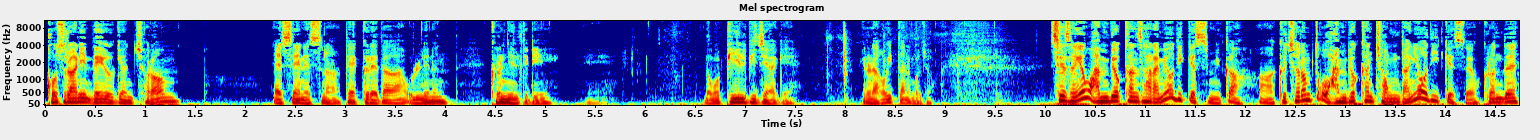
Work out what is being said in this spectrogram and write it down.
고스란히 내 의견처럼 SNS나 댓글에다 올리는 그런 일들이 예, 너무 비일비재하게 일어나고 있다는 거죠. 세상에 완벽한 사람이 어디 있겠습니까? 아, 그처럼 또 완벽한 정당이 어디 있겠어요. 그런데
